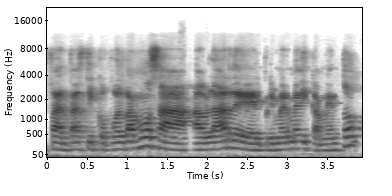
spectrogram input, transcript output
fantástico. Pues vamos a hablar del primer medicamento.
